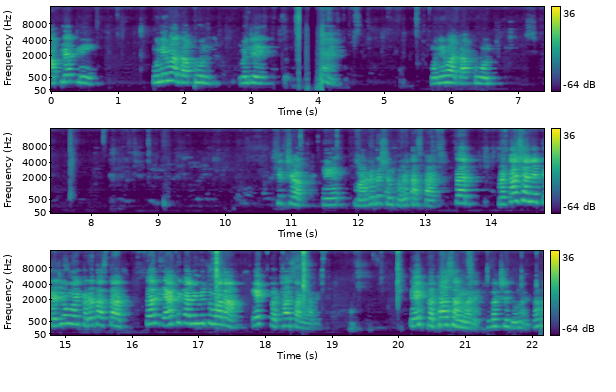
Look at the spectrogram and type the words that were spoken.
आपल्यातली उणीवा दाखवून म्हणजे उणीवा दाखवून शिक्षक हे मार्गदर्शन करत असतात. तर प्रकाशाने तेजोमय करत असतात. तर या ठिकाणी मी तुम्हाला एक कथा सांगणार आहे. एक कथा सांगणार आहे. लक्ष देऊन ऐका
